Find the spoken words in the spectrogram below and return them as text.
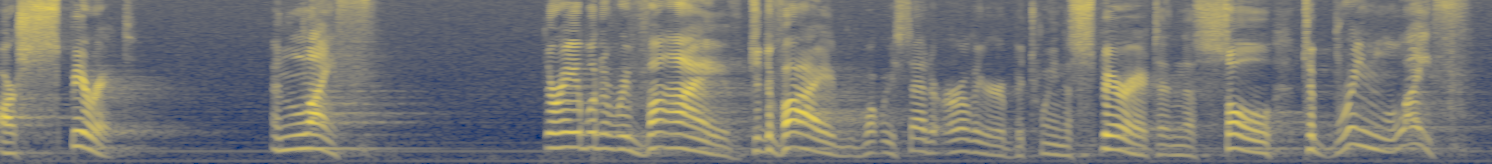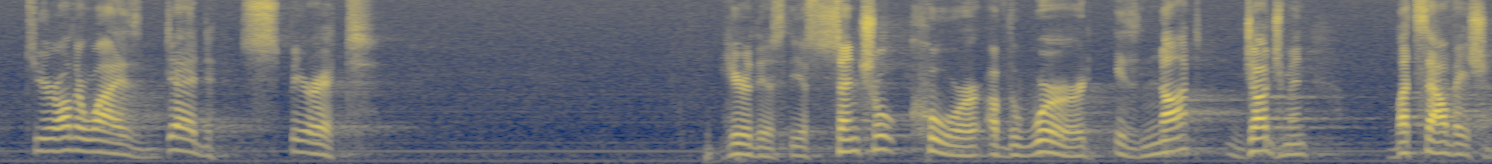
are spirit and life. They're able to revive, to divide what we said earlier between the spirit and the soul, to bring life to your otherwise dead spirit. Hear this the essential core of the word is not judgment, but salvation.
